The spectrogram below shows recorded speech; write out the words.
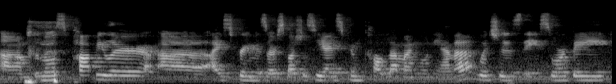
Um, the most popular uh, ice cream is our specialty ice cream called La Mangoneada, which is a sorbet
